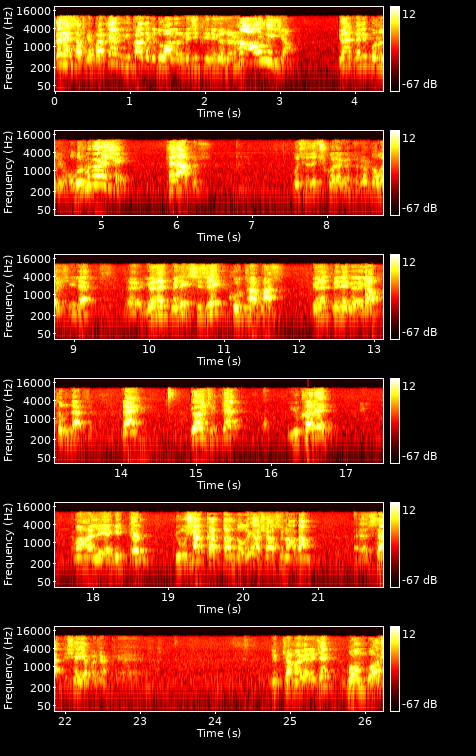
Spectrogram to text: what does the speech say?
ben hesap yaparken yukarıdaki duvarların rigidliğini göz önüne almayacağım. Yönetmelik bunu diyor. Olur mu böyle şey? Tenaküs. Bu sizi çukura götürür. Dolayısıyla e, yönetmelik sizi kurtarmaz. Yönetmeliğe göre yaptım dersin. Ben Gölcük'te yukarı mahalleye gittim. Yumuşak kattan dolayı aşağısına adam e, şey yapacak, e, dükkana verecek. Bomboş.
